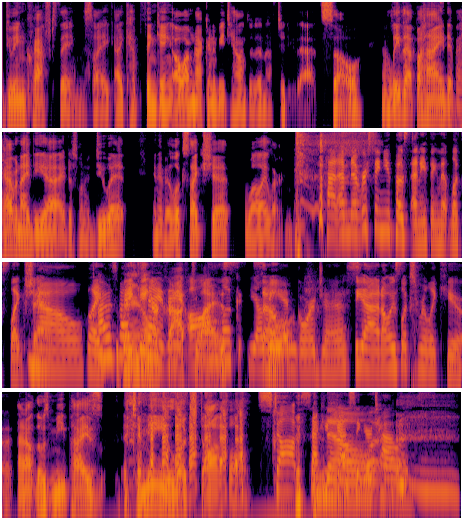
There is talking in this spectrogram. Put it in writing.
doing craft things like i kept thinking oh i'm not going to be talented enough to do that so to leave that behind if i have an idea i just want to do it and if it looks like shit well i learned Pat, I've never seen you post anything that looks like shit. No. Like I was about to baking say or they craft all wise. look yummy So, and gorgeous. Yeah, it always looks really cute. i don't those meat pies to me looked awful Stop second guessing your talent.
